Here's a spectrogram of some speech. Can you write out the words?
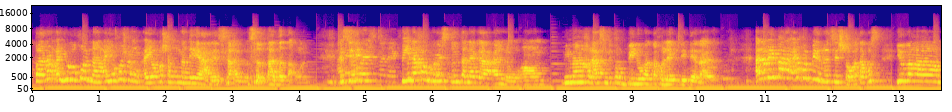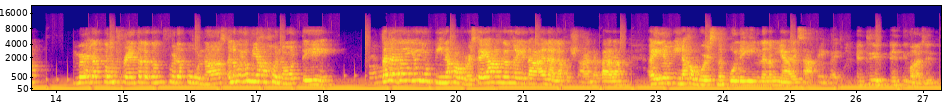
parang ayoko na, ayoko siyang, ayoko siyang nangyayari sa ano, sa tada taon. Kasi, Ano pinaka-worst dun talaga, ano, um, may mga classmate akong binuhat ako like literal. Alam mo yung parang ano ko pinrosisyon, tapos yung mga merlat kong friend talagang for the punas. Alam mo, umiyak ako noon, te. Talagang yun yung pinaka-worst. Kaya hanggang ngayon naaalala ko siya na parang ayun yung pinaka-worst na bullying na nangyari sa akin. Like, And, and imagine,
